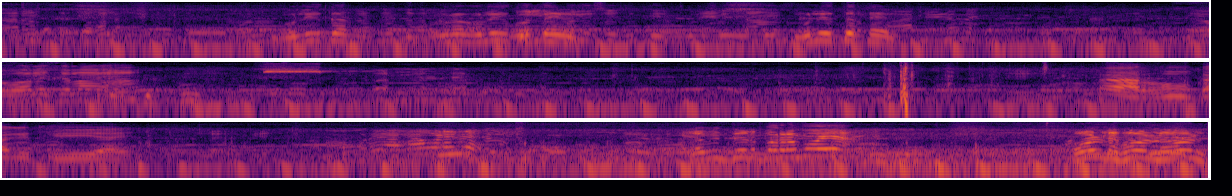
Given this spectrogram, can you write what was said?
आरों का के थी आई होल्ड होल्ड होल्ड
